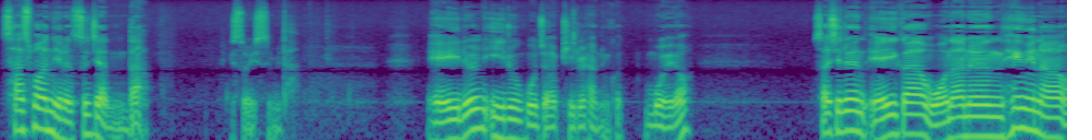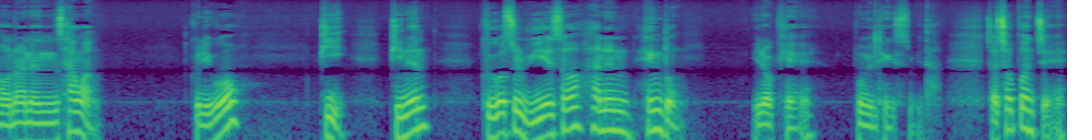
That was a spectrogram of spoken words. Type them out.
사소한 일은 쓰지 않는다. 이렇게 써 있습니다. A를 이루고자 B를 하는 것 뭐예요? 사실은 A가 원하는 행위나 원하는 상황 그리고 B, B는 그것을 위해서 하는 행동 이렇게 보면 되겠습니다. 자, 첫 번째.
